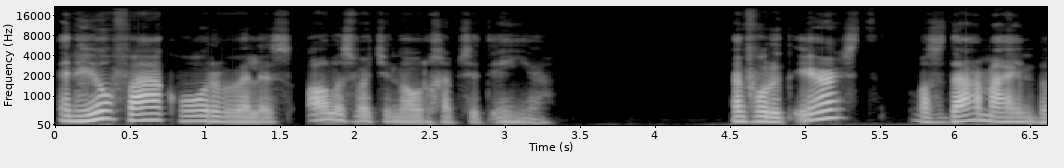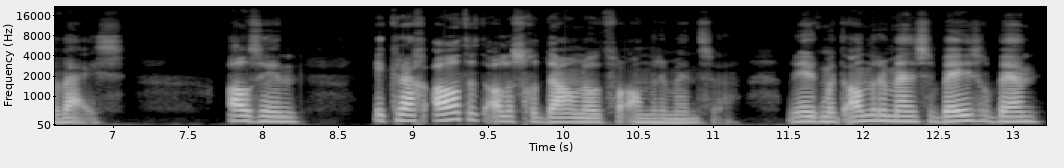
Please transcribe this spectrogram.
En heel vaak horen we wel eens, alles wat je nodig hebt zit in je. En voor het eerst was daar mijn bewijs. Als in, ik krijg altijd alles gedownload voor andere mensen. Wanneer ik met andere mensen bezig ben,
